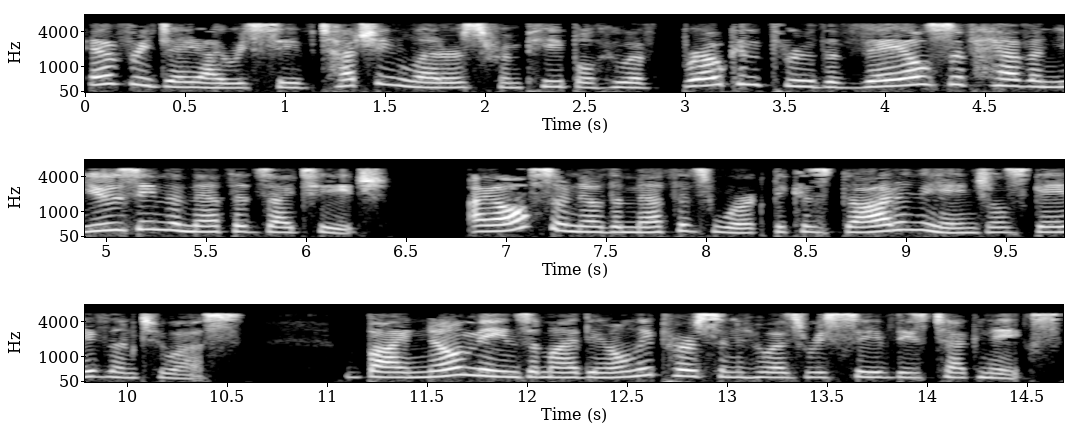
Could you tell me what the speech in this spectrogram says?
Every day I receive touching letters from people who have broken through the veils of heaven using the methods I teach. I also know the methods work because God and the angels gave them to us. By no means am I the only person who has received these techniques.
